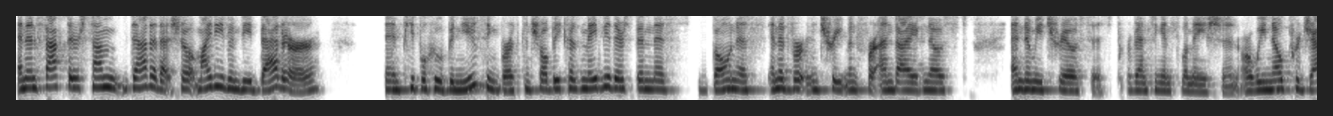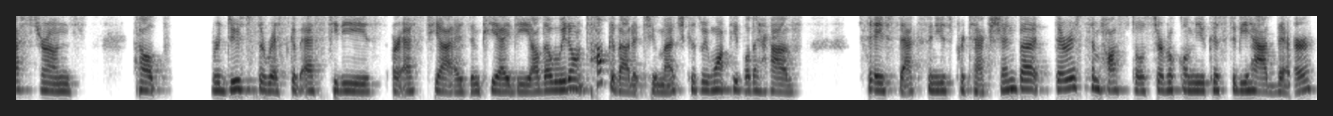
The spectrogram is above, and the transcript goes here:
and in fact there's some data that show it might even be better in people who've been using birth control because maybe there's been this bonus inadvertent treatment for undiagnosed endometriosis, preventing inflammation, or we know progesterones help reduce the risk of STDs or STIs and PID, although we don't talk about it too much because we want people to have safe sex and use protection, but there is some hostile cervical mucus to be had there.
